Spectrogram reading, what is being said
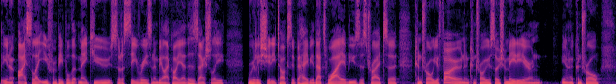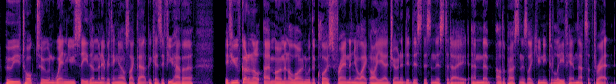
you know isolate you from people that make you sort of see reason and be like, oh yeah, this is actually really shitty toxic behavior. That's why abusers try to control your phone and control your social media and you know control who you talk to and when you see them and everything else like that. Because if you have a if you've got an, a moment alone with a close friend and you're like, oh yeah, Jonah did this, this, and this today, and the other person is like, you need to leave him, that's a threat.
